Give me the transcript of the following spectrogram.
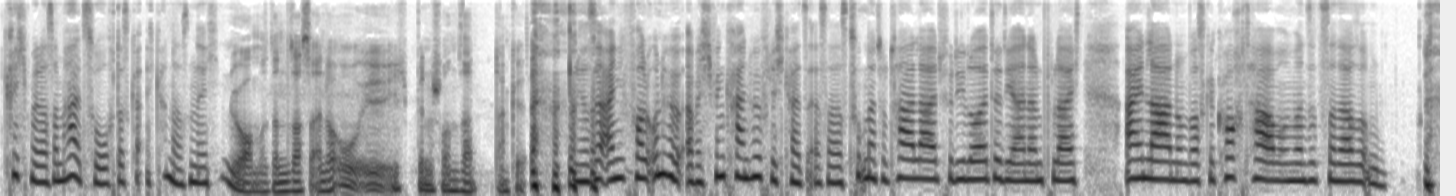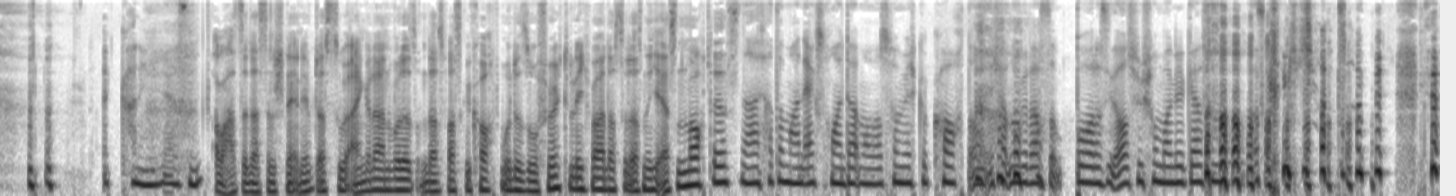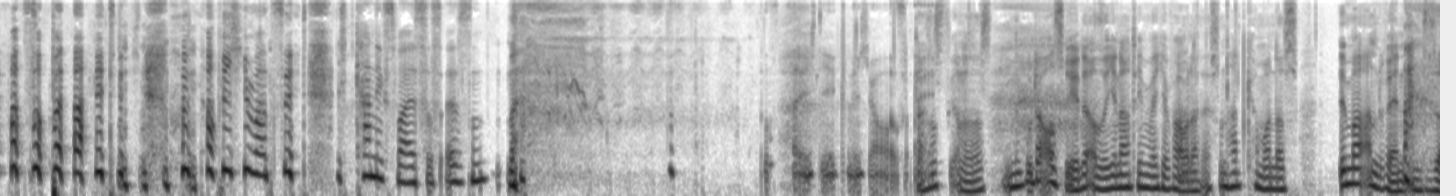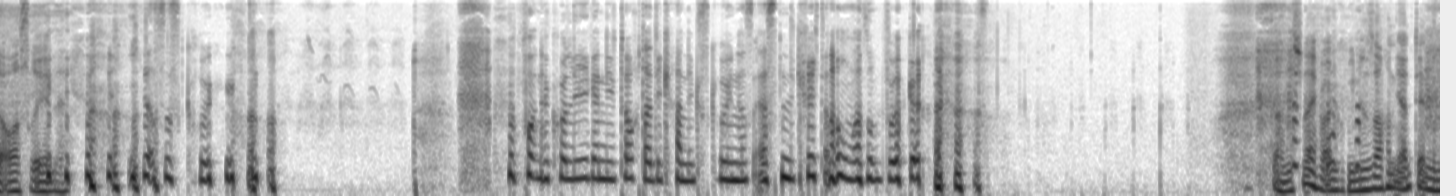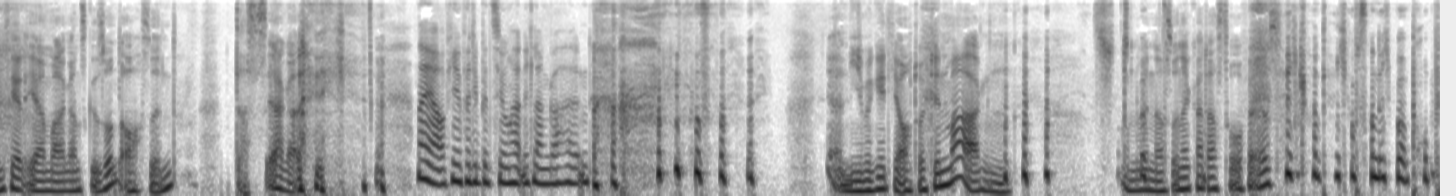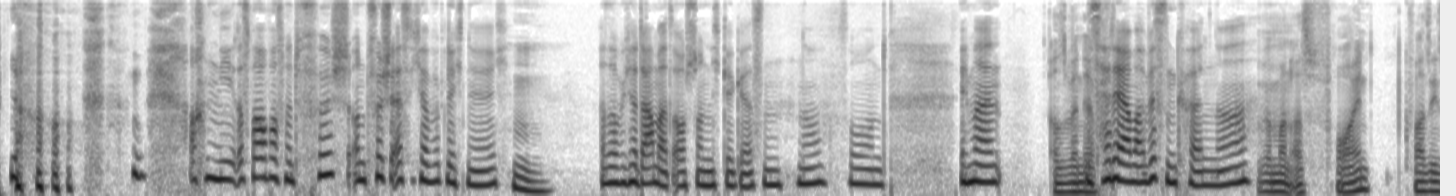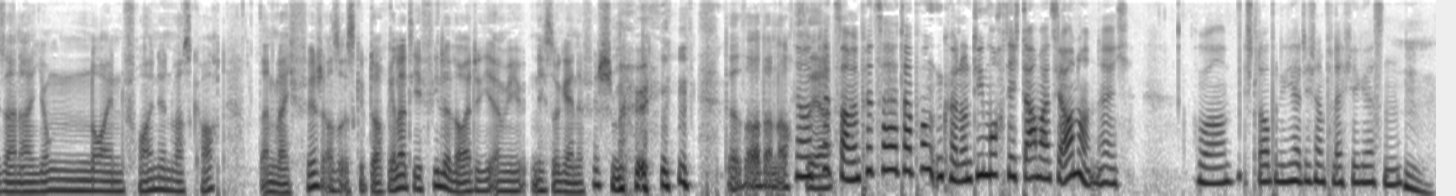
kriegt mir das im Hals hoch. Das kann, ich kann das nicht. Ja, und dann sagst du einfach, oh, ich bin schon satt, danke. Das ist ja eigentlich voll unhöflich, aber ich bin kein Höflichkeitsesser. Es tut mir total leid für die Leute, die einen dann vielleicht einladen und was gekocht haben und man sitzt dann da so. kann ich nicht essen. Aber hast du das denn schnell erlebt, dass du eingeladen wurdest und das, was gekocht wurde, so fürchterlich war, dass du das nicht essen mochtest? Ja, ich hatte mal einen Ex-Freund, der hat mal was für mich gekocht und ich habe nur gedacht so, boah, das sieht aus wie schon mal gegessen. Das kriege ich einfach nicht. Der war so beleidigt. Und dann habe ich ihm erzählt, ich kann nichts Weißes essen. Das sah echt eklig aus. Das ist, das ist eine gute Ausrede. Also je nachdem, welche Farbe das Essen hat, kann man das immer anwenden, diese Ausrede. das ist grün. Von der Kollegin, die Tochter, die kann nichts Grünes essen, die kriegt dann auch immer so einen Burger. Das ist schlecht, weil grüne Sachen ja tendenziell eher mal ganz gesund auch sind. Das ist ärgerlich. Naja, auf jeden Fall, die Beziehung hat nicht lang gehalten. ja, Liebe geht ja auch durch den Magen. Und wenn das so eine Katastrophe ist. Ich konnte, ich hab's noch nicht mal probiert. Ach nee, das war auch was mit Fisch und Fisch esse ich ja wirklich nicht. Hm. Also habe ich ja damals auch schon nicht gegessen, ne? So und ich meine, also wenn der, das hätte er ja mal wissen können, ne? Wenn man als Freund quasi seiner jungen neuen Freundin was kocht, dann gleich Fisch. Also es gibt auch relativ viele Leute, die irgendwie nicht so gerne Fisch mögen. Das ist auch dann auch ja, sehr. Pizza. Mit Pizza hätte er punkten können und die mochte ich damals ja auch noch nicht. Aber ich glaube, die hätte ich dann vielleicht gegessen. Hm.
